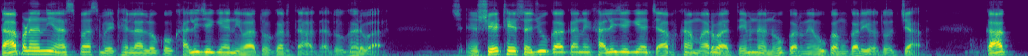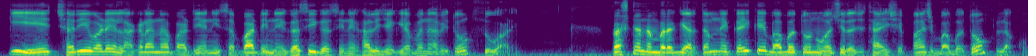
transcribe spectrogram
તાપણાની આસપાસ બેઠેલા લોકો ખાલી જગ્યાની વાતો કરતા હતા, તો ઘરવાર. શેઠે સજુ કાકાને ખાલી જગ્યા ચાપખા મારવા તેમના નોકરને હુકમ કર્યો તો ચાર કાકીએ છરી વડે લાકડાના પાટિયાની સપાટીને ઘસી ઘસીને ખાલી જગ્યા બનાવી તો સુવાળી. પ્રશ્ન નંબર અગિયાર, તમને કઈ કઈ બાબતોનું અચરજ થાય છે? પાંચ બાબતો લખો.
